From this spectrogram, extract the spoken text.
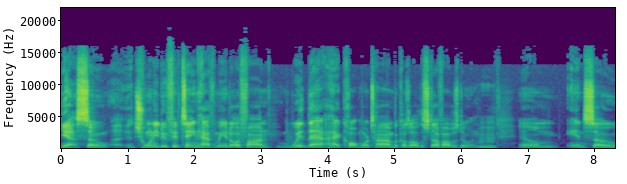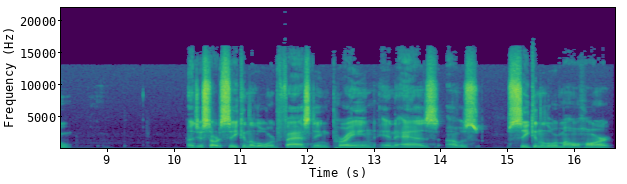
Yeah, so uh, 20 to 15, half a million dollar fine. With that, I had caught more time because all the stuff I was doing. Um, and so I just started seeking the Lord, fasting, praying. And as I was seeking the Lord my whole heart,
